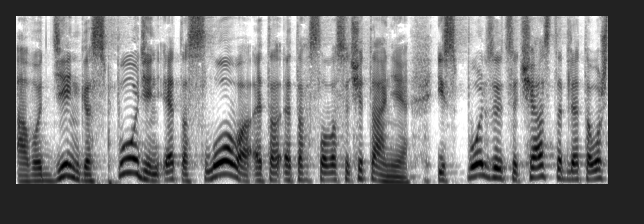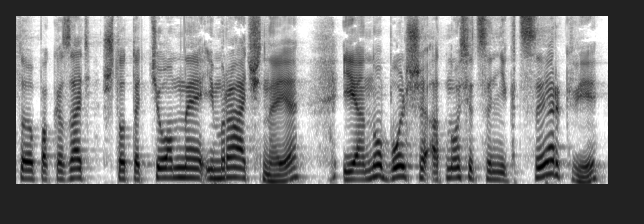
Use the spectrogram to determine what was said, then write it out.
А вот День Господень, это слово, это, это словосочетание, используется часто для того, чтобы показать что-то темное и мрачное, и оно больше относится не к церкви,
